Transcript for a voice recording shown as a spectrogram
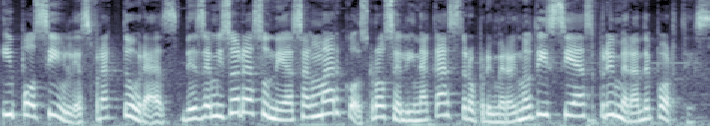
y posibles fracturas. Desde emisoras Unidas San Marcos, Roselina Castro, Primera en Noticias, Primera en Deportes.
